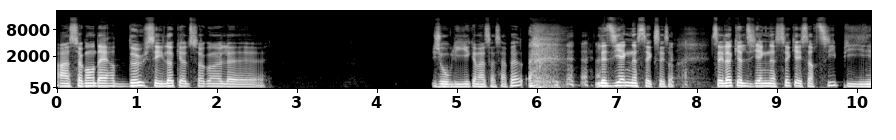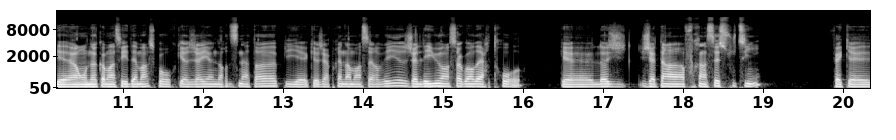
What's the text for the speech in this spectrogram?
En secondaire 2, c'est là que le second. Le... J'ai oublié comment ça s'appelle. le diagnostic, c'est ça. C'est là que le diagnostic est sorti, puis euh, on a commencé les démarches pour que j'aille un ordinateur, puis euh, que j'apprenne à m'en servir. Je l'ai eu en secondaire 3, que là, j'étais en français soutien. Fait que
